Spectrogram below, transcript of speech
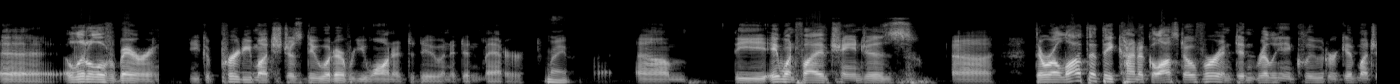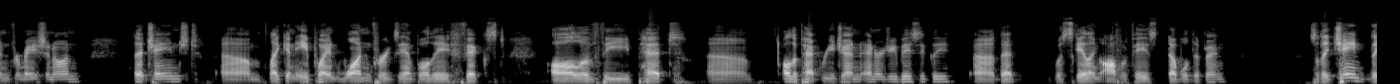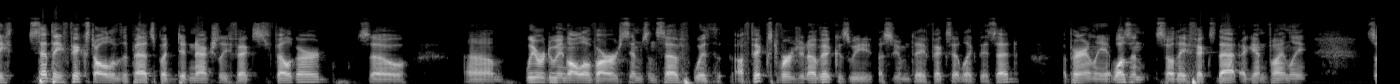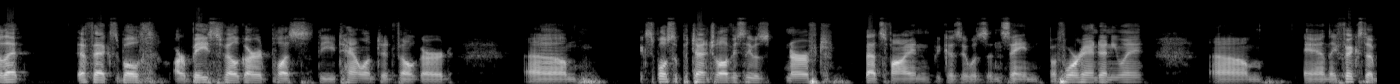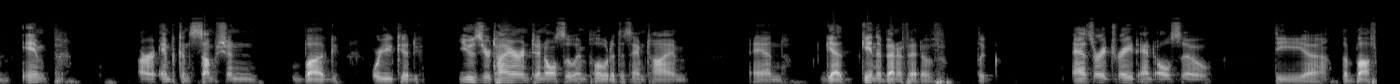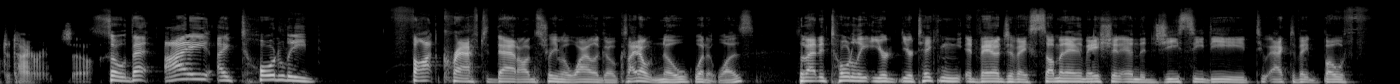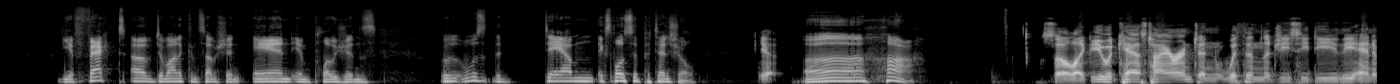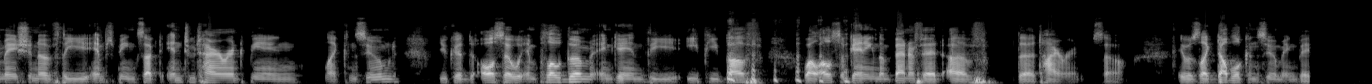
uh, a little overbearing. You could pretty much just do whatever you wanted to do, and it didn't matter. Right. Um, the 815 changes, uh, there were a lot that they kind of glossed over and didn't really include or give much information on that changed. Um, like in 8.1, for example, they fixed all of the pet, uh, all the pet regen energy basically uh, that was scaling off of haste double dipping. So they changed. They said they fixed all of the pets, but didn't actually fix Felguard. So um, we were doing all of our sims and stuff with a fixed version of it because we assumed they fix it like they said. Apparently it wasn't, so they fixed that again finally. So that affects both our base Felguard plus the talented Felguard. Um, explosive potential obviously was nerfed. That's fine because it was insane beforehand anyway. Um, and they fixed a imp or imp consumption bug where you could use your tyrant and also implode at the same time and get gain the benefit of the Azerite trait and also the uh, the buff to tyrant. So So that I I totally thought crafted that on stream a while ago because I don't know what it was. So that it totally you're you're taking advantage of a summon animation and the GCD to activate both the effect of demonic consumption and implosions. What was it? The damn explosive potential. Yeah. Uh huh. So like you would cast tyrant and within the GCD the animation of the imps being sucked into tyrant being like consumed, you could also implode them and gain the EP buff while also gaining the benefit of the tyrant. So it was like double consuming. Basically.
